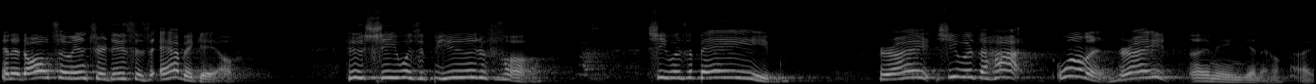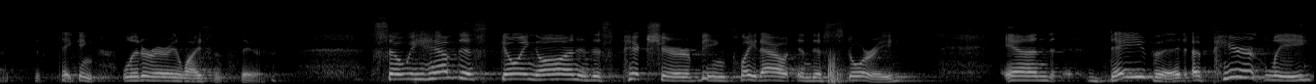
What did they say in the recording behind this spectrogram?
And it also introduces Abigail, who she was beautiful. She was a babe, right? She was a hot woman, right? I mean, you know, I'm just taking literary license there. So we have this going on in this picture being played out in this story. And David apparently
